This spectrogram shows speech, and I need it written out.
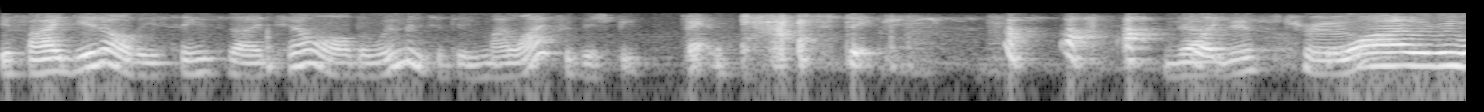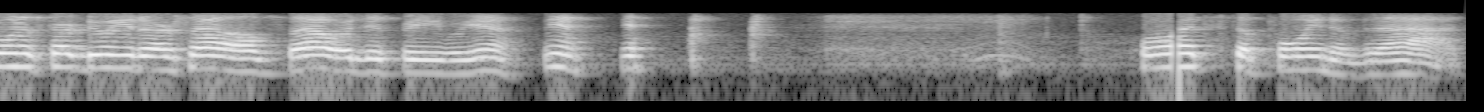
if i did all these things that i tell all the women to do my life would just be fantastic. That like, is true. why would we want to start doing it ourselves? That would just be well, yeah yeah yeah what's the point of that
